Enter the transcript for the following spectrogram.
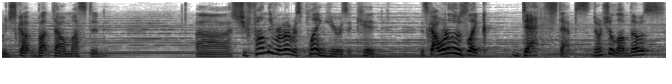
We just got but thou musted. Uh, she fondly remembers playing here as a kid. It's got one of those, like, death steps. Don't you love those?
